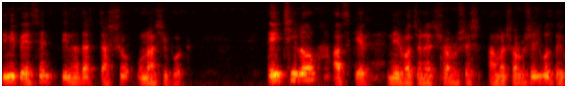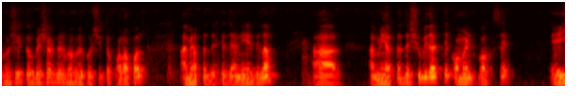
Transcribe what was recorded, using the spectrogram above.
তিনি পেয়েছেন তিন হাজার চারশো উনআশি ভোট। এই ছিল আজকের নির্বাচনের সর্বশেষ, আমার সর্বশেষ বলতে ঘোষিত, বেসরকারিভাবে ঘোষিত ফলাফল আমি আপনাদেরকে জানিয়ে দিলাম। আর আমি আপনাদের সুবিধার্থে কমেন্ট বক্সে এই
